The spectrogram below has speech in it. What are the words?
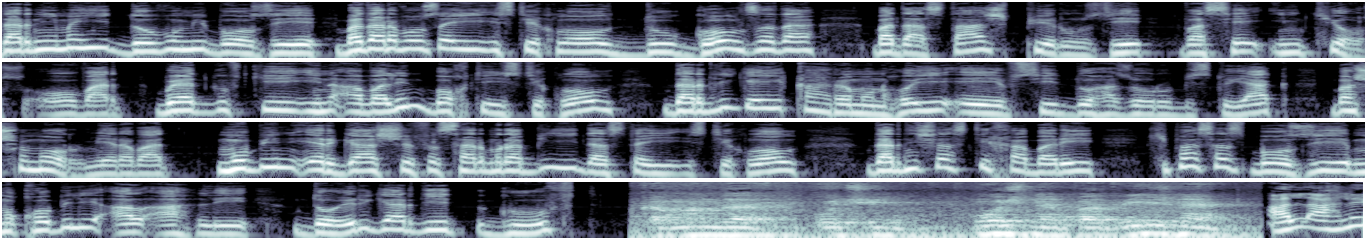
дар нимаи дуввуми бозӣ ба дарвозаи истиқлол ду гол зада ба дастааш пирӯзӣ ва се имтиёз овард. Бояд гуфт ки ин аввалин бохти истиқлол дар лигаи қаҳрамонҳои afc 2021 ба шумор меравад мубин эргашев сармураббии дастаи истиқлол дар нишасти хабарӣ ки пас аз бозӣ муқобили алаҳлӣ доир гардид гуфт алаҳлӣ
